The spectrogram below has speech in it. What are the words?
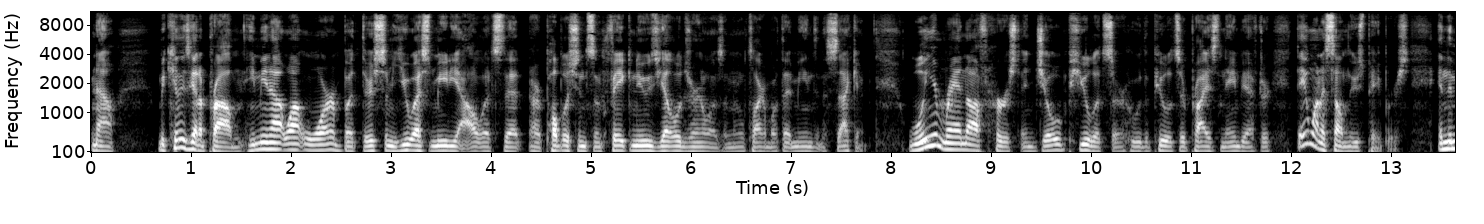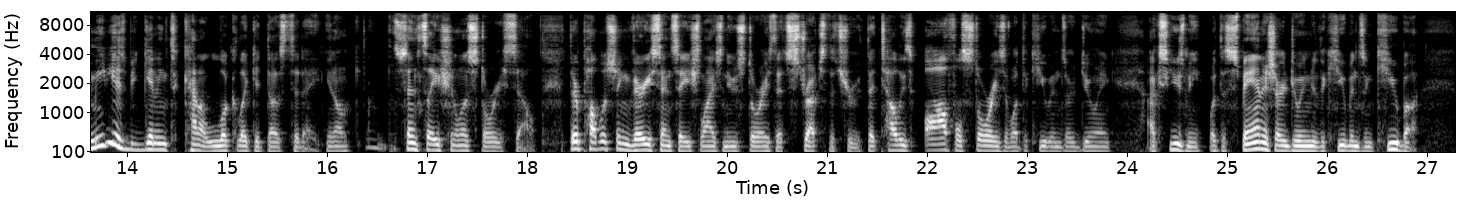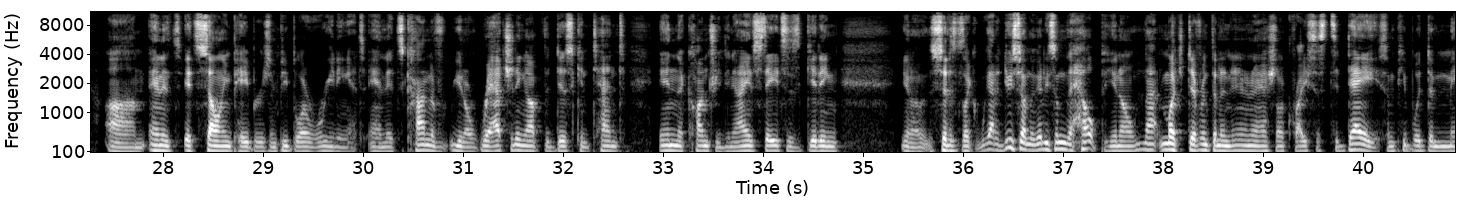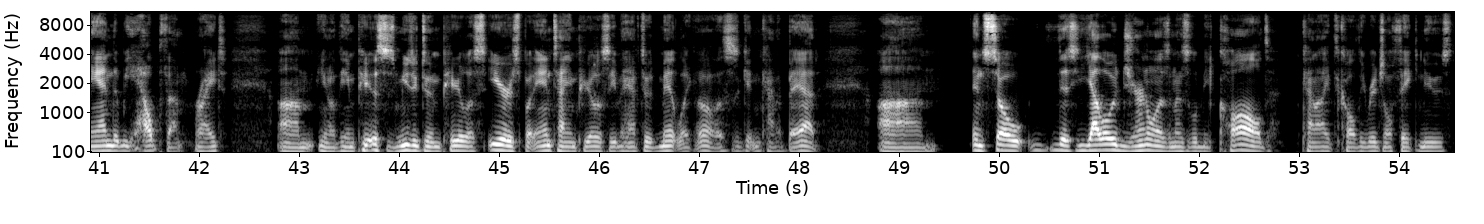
Now, McKinley's got a problem. He may not want war, but there's some U.S. media outlets that are publishing some fake news, yellow journalism, and we'll talk about what that means in a second. William Randolph Hearst and Joe Pulitzer, who the Pulitzer Prize is named after, they want to sell newspapers. And the media is beginning to kind of look like it does today. You know, sensationalist stories sell. They're publishing very sensationalized news stories that stretch the truth, that tell these awful stories of what the Cubans are doing, excuse me, what the Spanish are doing to the Cubans in Cuba. Um, and it's it's selling papers and people are reading it and it's kind of you know ratcheting up the discontent in the country. The United States is getting you know citizens like we got to do something, we got to do something to help. You know, not much different than an international crisis today. Some people would demand that we help them, right? Um, you know, the this is music to imperialist ears, but anti-imperialists even have to admit like, oh, this is getting kind of bad. Um, and so this yellow journalism, as it'll be called, kind of like to call the original fake news,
